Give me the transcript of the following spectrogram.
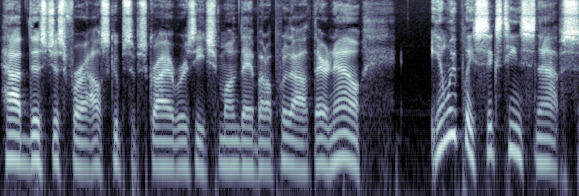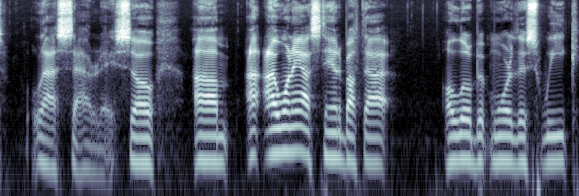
have this just for our Scoop subscribers each Monday, but I'll put it out there now. He only played 16 snaps last Saturday. So um, I, I want to ask Stan about that a little bit more this week.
